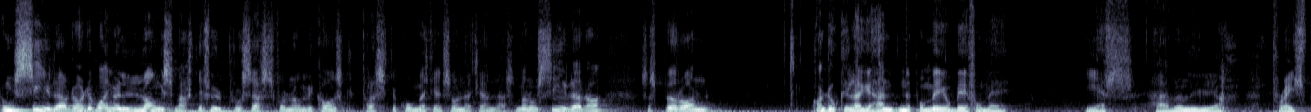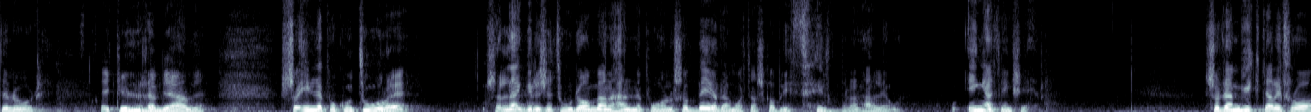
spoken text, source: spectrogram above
omsider, da, Det var jo en lang, smertefull prosess for en anglikansk prest å komme til en sånn erkjennelse. Men omsider da, så spør han kan dere legge hendene på meg og be for meg. Yes, halleluja. Praise the Lord. Jeg kunne dem gjerne. Så inne på kontoret så legger disse to damene hendene på han, og så ber de at han skal bli fylt med Den hellige ånd. Og ingenting skjer. Så de gikk derifra,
